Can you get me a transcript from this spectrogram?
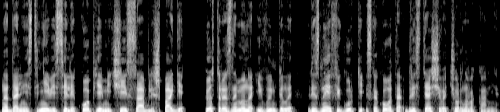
На дальней стене висели копья, мечи, сабли, шпаги, пестрые знамена и вымпелы, резные фигурки из какого-то блестящего черного камня.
